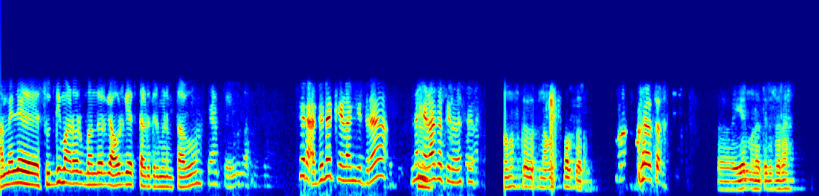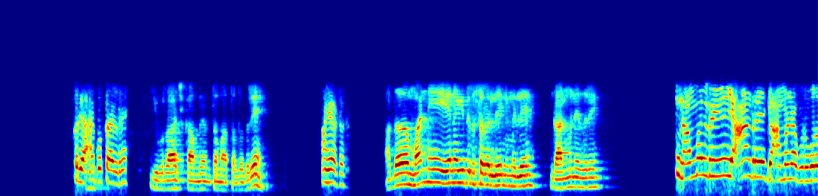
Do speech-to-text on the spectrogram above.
ಆಮೇಲೆ ಸುದ್ದಿ ಮಾಡೋರ್ಗೆ ಬಂದವ್ರಿಗೆ ಅವ್ರಿಗೆ ಯಾಕೆ ತಡೆದ್ರಿ ಮೇಡಮ್ ತಾವು? ಸರ್ ಅದನ್ನ ಕೇಳಂಗಿದ್ರ ನಾ ಹೇಳಾಕತ್ತಿಲ್ಲ ಸರ್ ನಮಸ್ಕಾರ ನಮಸ್ಕಾರ ಸರ್ ಏನ್ ಸರ್ ಏನು ಮಾಡತ್ತೀರಿ ಸರ್ ಸರ್ ಯಾರು ಗೊತ್ತಾಗಲ್ರಿ? ರೀ ಯುವರಾಜ್ ಕಾಂಬ್ಳೆ ಅಂತ ಮಾತಾಡೋದ್ರಿ. ಹಾಂ ಹೇಳಿ ಸರ್ ಅದ ಮೊನ್ನೆ ಏನಾಗಿತ್ರಿ ಸರ್ ಅಲ್ಲಿ ನಿಮ್ಮಲ್ಲಿ? ಗಾನ್ಮನ್ ಅದ್ರಿ ನಮ್ಮಲ್ರಿ ಯಾನ್ ರೀ ಗ್ರಾಮೀಣ ಹುಡುಗರು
